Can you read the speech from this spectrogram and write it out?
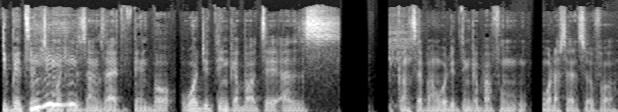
debating too much on this anxiety thing, but what do you think about it as a concept, and what do you think about from what I said so far?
